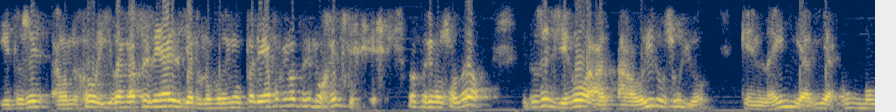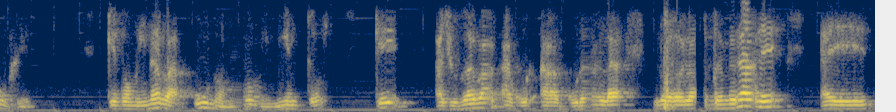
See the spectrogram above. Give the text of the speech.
y entonces a lo mejor iban a pelear y decían, pues no podemos pelear porque no tenemos gente, no tenemos soldados. Entonces llegó a, oído suyo que en la India había un monje que dominaba unos movimientos que ayudaban a, curar las enfermedades, eh,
